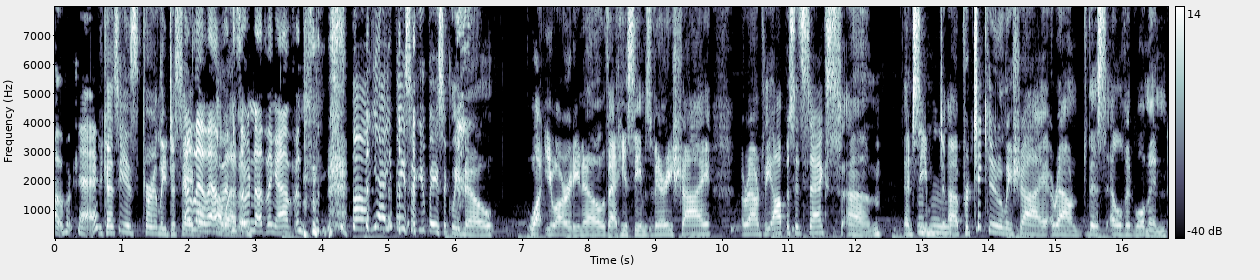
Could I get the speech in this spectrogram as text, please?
Oh, okay. Because he is currently disabled. 11, so nothing happens. uh, yeah, you basic you basically know what you already know that he seems very shy around the opposite sex, um, and seemed Mhm. uh, particularly shy around this elven woman.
